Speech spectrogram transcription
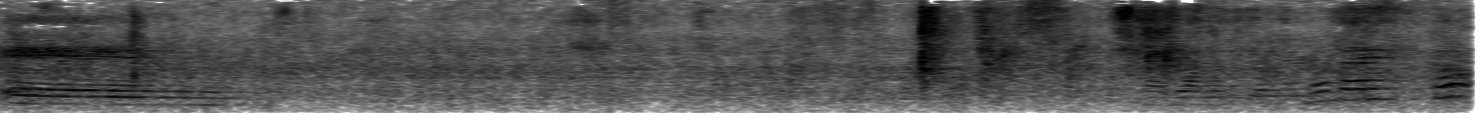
E... Parliamo più o meno detto.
